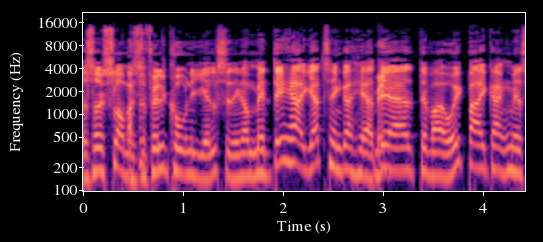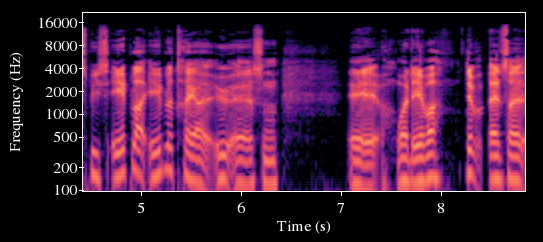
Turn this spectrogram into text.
Og så slår man så- selvfølgelig konen ihjel senere. Men det her, jeg tænker her, Men- det er, det var jo ikke bare i gang med at spise æbler, æbletræer, ø, øh, sådan, øh, whatever. Det, altså,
